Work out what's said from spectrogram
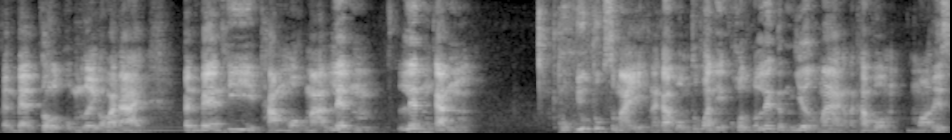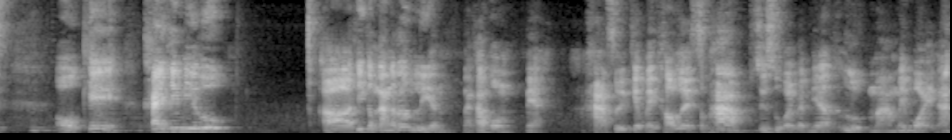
เป็นแบรนด์โปรดผมเลยก็ว่าได้ เป็นแบรนด์ที่ทำออกมาเล่นเล่นกันทุกยุคทุกสมัยนะครับผมทุกวันนี้คนก็เล่นกันเยอะมากนะครับผมมอริส โอเค ใครที่มีลูกอ่าที่กำลังเริ่มเรียนนะครับผมเนี่ยหาซื้อเก็บไว้เขาเลย สภาพสวยๆแบบเนี้ยหลุดมาไม่บ่อยนะ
